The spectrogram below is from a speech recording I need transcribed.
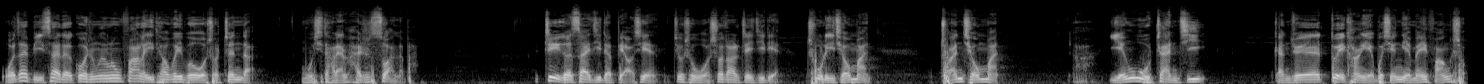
我在比赛的过程当中发了一条微博，我说真的，姆希塔良还是算了吧。这个赛季的表现就是我说到的这几点：处理球慢，传球慢，啊，延误战机。感觉对抗也不行，也没防守，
